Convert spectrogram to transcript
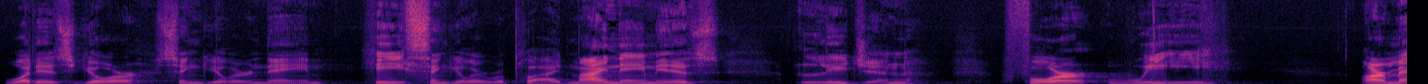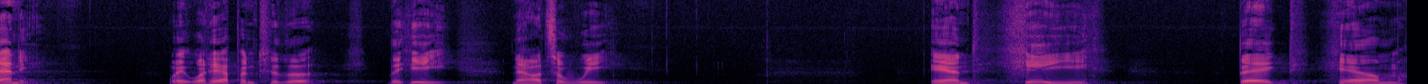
What is your singular name? He, singular, replied, My name is Legion, for we are many. Wait, what happened to the, the he? Now it's a we. And he begged him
